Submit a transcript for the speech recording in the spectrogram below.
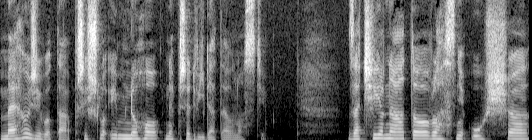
mého života přišlo i mnoho nepředvídatelnosti. Začíná to vlastně už eh,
